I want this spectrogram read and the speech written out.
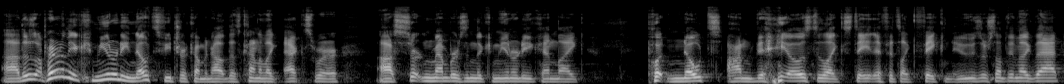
Uh, there's apparently a community notes feature coming out that's kind of like X, where uh, certain members in the community can like put notes on videos to like state if it's like fake news or something like that.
